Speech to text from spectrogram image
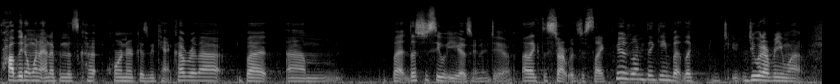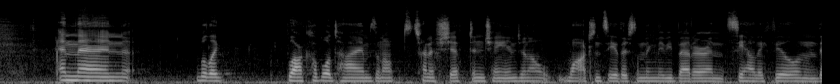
Probably don't want to end up in this co- corner because we can't cover that. But um, but let's just see what you guys are gonna do. I like to start with just like, here's what I'm thinking, but like, do, do whatever you want. And then we'll like block a couple of times and I'll kind of shift and change and I'll watch and see if there's something maybe better and see how they feel and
